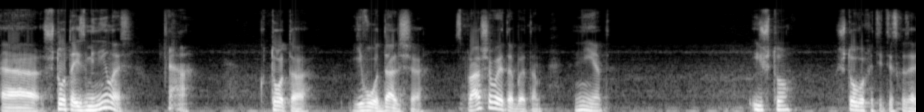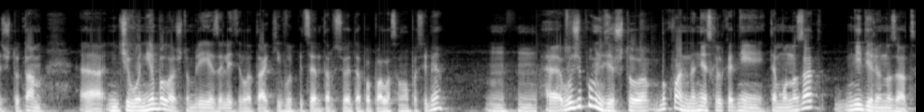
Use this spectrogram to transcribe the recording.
Э, что-то изменилось? А. Кто-то его дальше спрашивает об этом? Нет. И что? Что вы хотите сказать? Что там э, ничего не было, что Мрия залетела так и в эпицентр все это попало само по себе? Э, Вы же помните, что буквально несколько дней тому назад, неделю назад,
